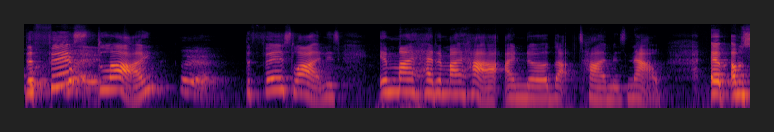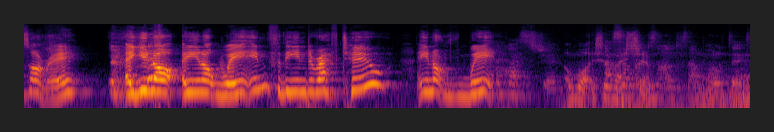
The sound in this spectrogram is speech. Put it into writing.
The first Wait. line, oh yeah. the first line is, "In my head and my heart, I know that time is now." Um, I'm sorry. Are you not? Are you not waiting for the Indiref two? Are you not wait? A question. What's your As question? doesn't understand politics,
